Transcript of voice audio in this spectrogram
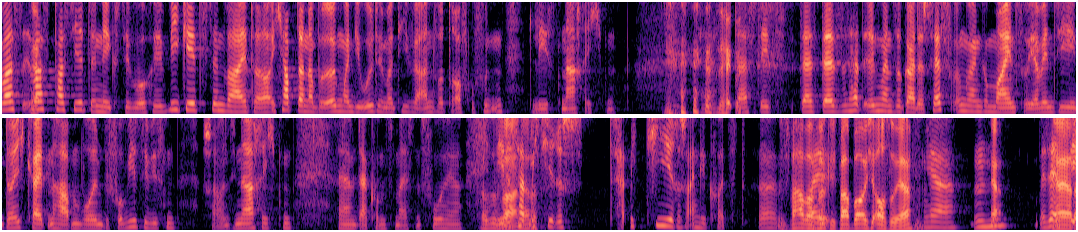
Was, Ja. was passiert denn nächste Woche? Wie geht's denn weiter? Ich habe dann aber irgendwann die ultimative Antwort drauf gefunden: Lest Nachrichten. Ja. Da steht's, das, das hat irgendwann sogar der Chef irgendwann gemeint, so ja, wenn Sie Neuigkeiten haben wollen, bevor wir sie wissen, schauen Sie Nachrichten. Ähm, da kommt es meistens vorher. Das ist nee, wahr, das hat ne? mich tierisch, das hat mich tierisch angekotzt. Ähm, Das war aber weil- wirklich, war bei euch auch so, ja? Ja. Mhm. Ja. Selbst Ja, ja, die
